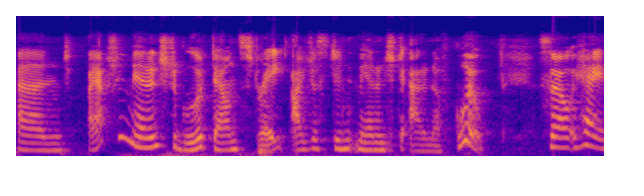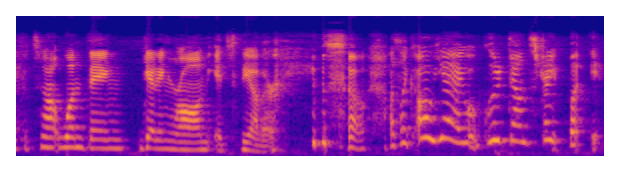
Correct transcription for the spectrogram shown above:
and I actually managed to glue it down straight, I just didn't manage to add enough glue. So, hey, if it's not one thing getting wrong, it's the other. so, I was like, oh yeah, I glued it down straight, but it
